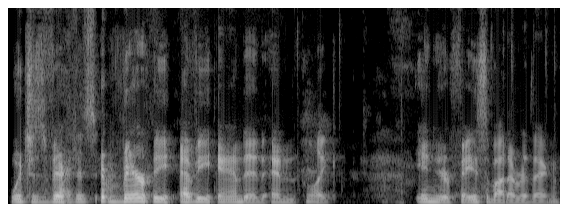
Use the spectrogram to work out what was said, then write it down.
which is very does- very heavy handed and like in your face about everything.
